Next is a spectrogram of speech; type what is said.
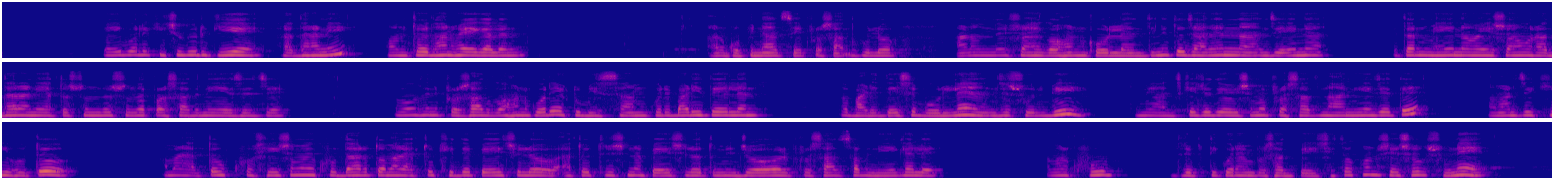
এই বলে কিছু দূর গিয়ে রাধারানী অন্তর্ধান হয়ে গেলেন। আর গোপীনাথ সেই প্রসাদগুলো আনন্দের সঙ্গে গ্রহণ করলেন। তিনি তো জানেন না যে, এ না, এ তার মেয়ে নয়, এ স্বয়ং রাধারানী এত সুন্দর সুন্দর প্রসাদ নিয়ে এসেছে। এবং তিনি প্রসাদ গ্রহণ করে একটু বিশ্রাম করে বাড়িতে এলেন। তো বাড়িতে এসে বললেন যে, সুরভি, তুমি আজকে যদি ওই সময় প্রসাদ না নিয়ে যেতে, আমার যে কী হতো? আমার এত সেই সময় ক্ষুধার্ত, আমার এত খিদে পেয়েছিল, এত তৃষ্ণা পেয়েছিল, তুমি জল, প্রসাদ সব নিয়ে গেলে। আমার খুব তৃপ্তি করে আমি প্রসাদ পেয়েছি। তখন সেসব শুনে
